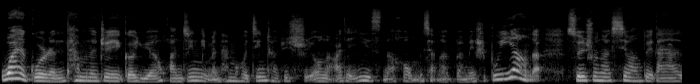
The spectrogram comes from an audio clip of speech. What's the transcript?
外国人他们的这一个语言环境里面，他们会经常去使用的，而且意思呢和我们想的表面是不一样的。所以说呢，希望对大家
